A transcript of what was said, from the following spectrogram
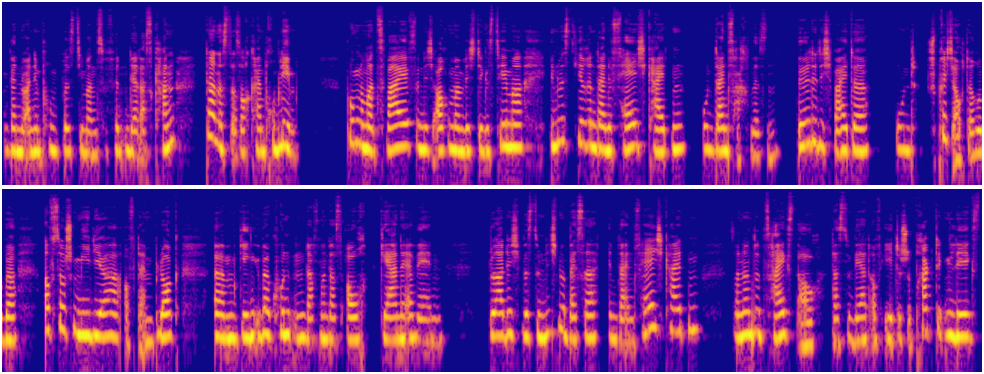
wenn du an dem Punkt bist, jemanden zu finden, der das kann, dann ist das auch kein Problem. Punkt Nummer zwei finde ich auch immer ein wichtiges Thema. Investiere in deine Fähigkeiten und dein Fachwissen. Bilde dich weiter und sprich auch darüber. Auf Social Media, auf deinem Blog, ähm, gegenüber Kunden darf man das auch gerne erwähnen. Dadurch wirst du nicht nur besser in deinen Fähigkeiten, sondern du zeigst auch, dass du Wert auf ethische Praktiken legst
